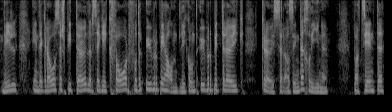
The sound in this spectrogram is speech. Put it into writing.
Weil in den grossen Spitälern sei die Gefahr von der Überbehandlung und Überbetreuung grösser als in den kleinen. Patienten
